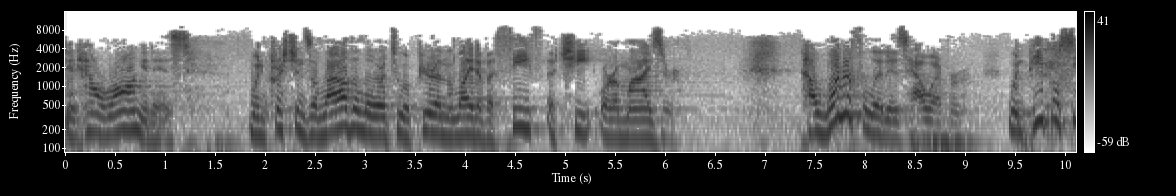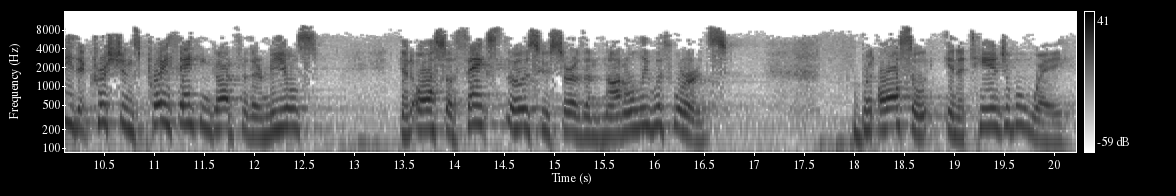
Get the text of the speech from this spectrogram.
And how wrong it is when Christians allow the Lord to appear in the light of a thief, a cheat, or a miser. How wonderful it is, however, when people see that Christians pray thanking God for their meals and also thanks those who serve them not only with words, but also in a tangible way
